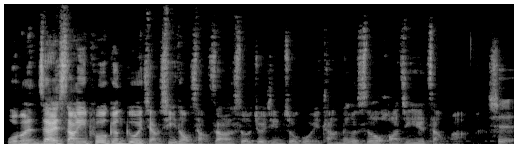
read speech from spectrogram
我们在上一波跟各位讲系统厂商的时候就已经做过一趟，那个时候华金也涨嘛，是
